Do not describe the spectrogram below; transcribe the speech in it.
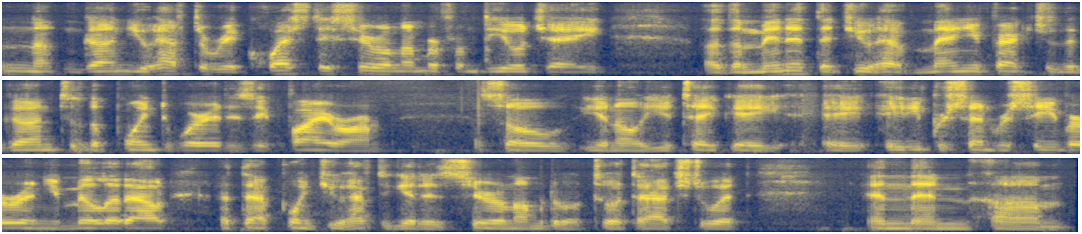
n- gun, you have to request a serial number from DOJ uh, the minute that you have manufactured the gun to the point where it is a firearm. So you know you take a a 80% receiver and you mill it out. At that point, you have to get a serial number to, to attach to it, and then um,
